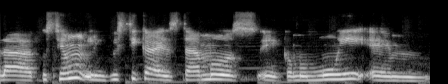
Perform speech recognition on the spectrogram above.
la, cuestión lingüística estamos eh, como muy em,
